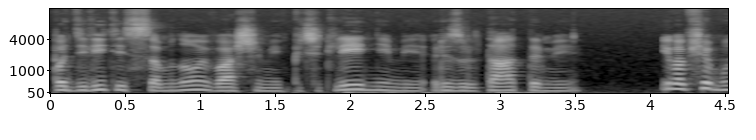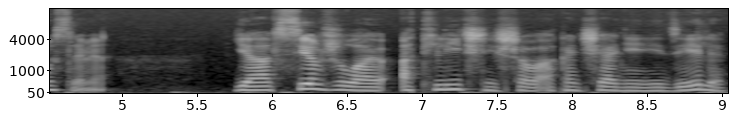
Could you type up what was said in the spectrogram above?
поделитесь со мной вашими впечатлениями, результатами и вообще мыслями. Я всем желаю отличнейшего окончания недели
